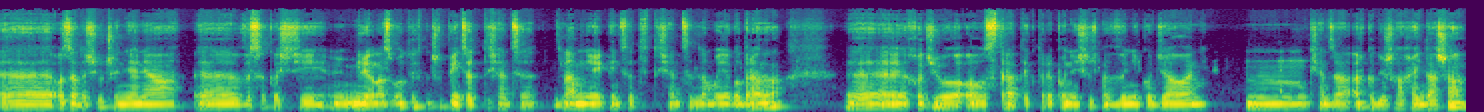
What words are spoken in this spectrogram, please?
E, o zadośćuczynienia e, w wysokości miliona złotych, znaczy 500 tysięcy dla mnie i 500 tysięcy dla mojego brata. E, chodziło o straty, które ponieśliśmy w wyniku działań mm, księdza Arkadiusza Hajdasza.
